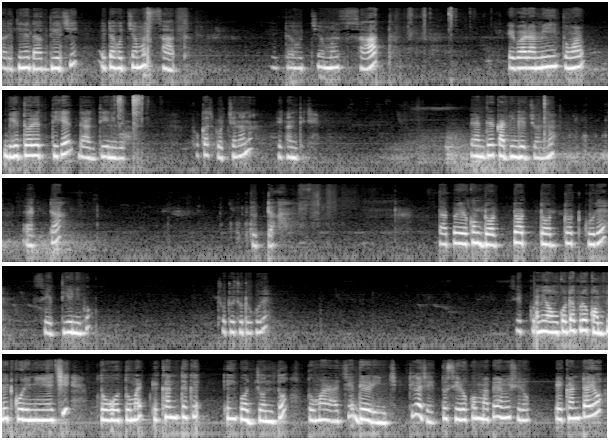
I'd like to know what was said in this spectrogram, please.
সাড়ে তিনে দাগ দিয়েছি। এটা হচ্ছে আমার সাত এটা হচ্ছে আমার সাত এবার আমি তোমার ভেতরের দিকে দাগ দিয়ে নিব। ফোকাস পড়ছে না না? এখান থেকে। প্যান্টের কাটিংয়ের জন্য একটা, দুটা। তারপর এরকম ডট ডট ডট ডট করে শেপ দিয়ে নিব। ছোট ছোট করে। আমি অঙ্কটা পুরো কমপ্লিট করে নিয়েছি। তো তোমার এখান থেকে এই পর্যন্ত তোমার আছে দেড় ইঞ্চ ঠিক আছে? তো সেরকম মাপে আমি সেরকম এখানটায়ও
